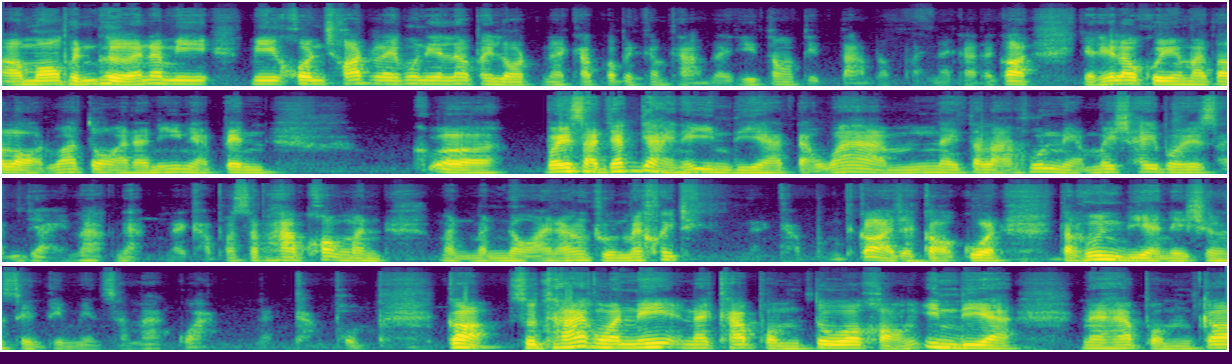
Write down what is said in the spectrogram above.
เอามองเผินๆนะมีมีคนช็อตอะไรพวกนี้แล้วไปลดนะครับก็เป็นคำถามอะไรที่ต้องติดตามต่อไปนะครับแต่ก็อย่างที่เราคุยกันมาตลอดว่าตัวอารานี่เนี่ยเป็นบริษัทยักษ์ใหญ่ในอินเดีย แต่ว่าในตลาดหุ้นเนี่ยไม่ใช่บริษัทใหญ่มากนักนะครับเพราะสภาพคล่องมันมันมันน้อยนักลงทุนไม่ค่อยถึง ครับก็อาจจะก่อกวนตลาดหุ้นเดียในเชิงเซนติเมนต์ซะมากกว่าครับผมก็สุดท้ายของวันนี้นะครับผมตัวของอินเดียนะครับผมก็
